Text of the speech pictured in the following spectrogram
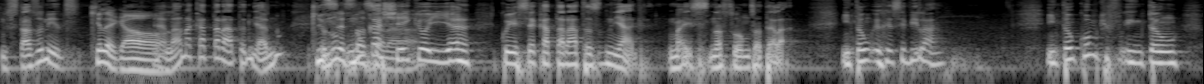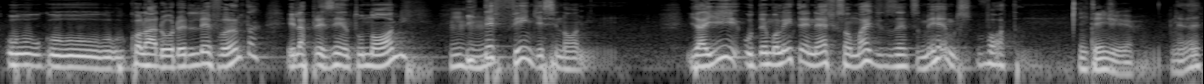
nos Estados Unidos. Que legal. É, lá na Catarata do Niágara. Que eu nunca achei que eu ia conhecer Cataratas do Niágara, mas nós fomos até lá. Então, eu recebi lá. Então, como que? Então, o, o colar ouro, ele levanta, ele apresenta o nome e defende esse nome. E aí, o Demolay Internet, que são mais de 200 membros, vota. Entendi. Né?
